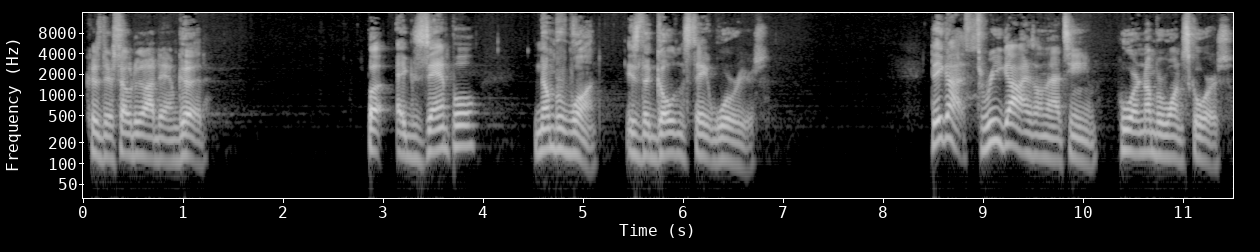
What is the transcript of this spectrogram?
because they're so goddamn good. But example number one is the Golden State Warriors. They got three guys on that team who are number one scorers.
